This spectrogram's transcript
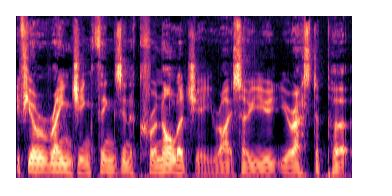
if you're arranging things in a chronology, right? So you, you're asked to put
